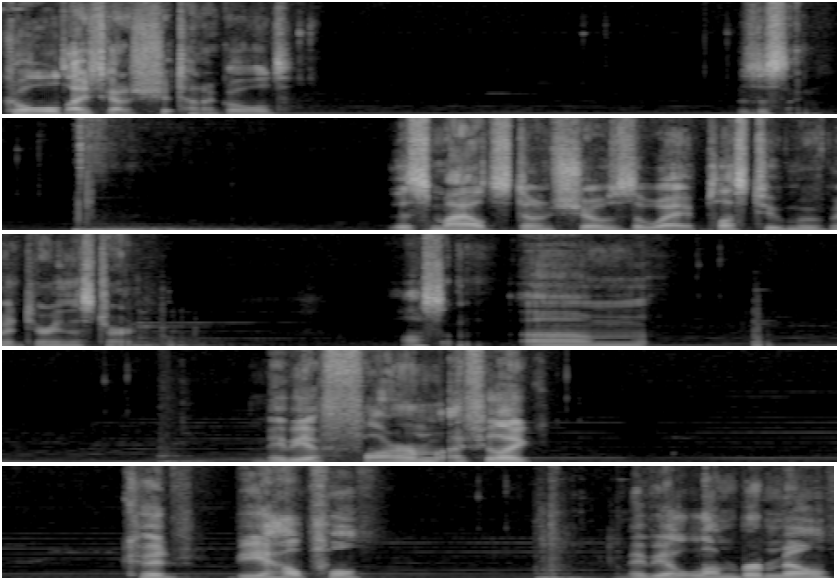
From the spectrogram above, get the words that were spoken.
Gold. I just got a shit ton of gold. What is this thing? This milestone shows the way. Plus two movement during this turn. Awesome. Um, maybe a farm. I feel like could be helpful. Maybe a lumber mill.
